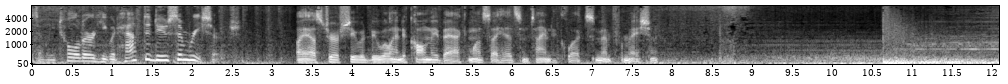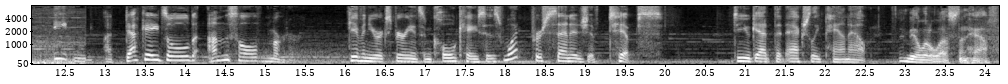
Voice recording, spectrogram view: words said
so he told her he would have to do some research. I asked her if she would be willing to call me back once I had some time to collect some information. Eaton, a decades-old unsolved murder. Given your experience in cold cases, what percentage of tips do you get that actually pan out? Maybe a little less than half.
